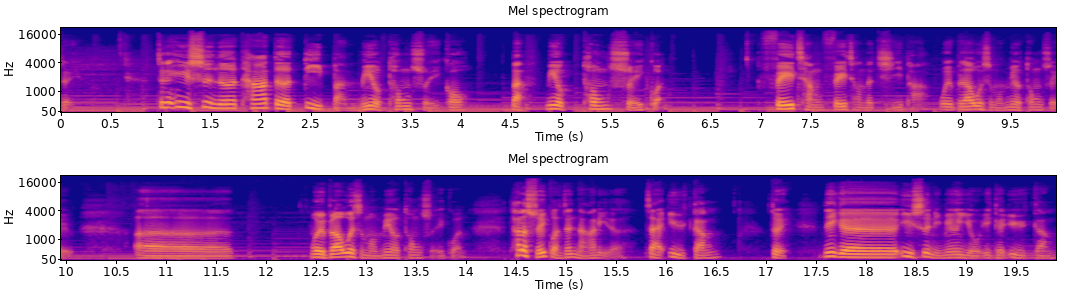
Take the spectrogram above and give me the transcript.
对。这个浴室呢，它的地板没有通水沟，不，没有通水管，非常非常的奇葩。我也不知道为什么没有通水，呃，我也不知道为什么没有通水管。它的水管在哪里呢？在浴缸。对，那个浴室里面有一个浴缸，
